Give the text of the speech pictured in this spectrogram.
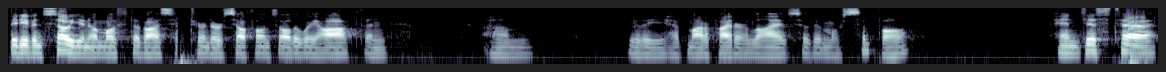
But even so, you know, most of us have turned our cell phones all the way off and um, really have modified our lives so they're more simple. And just to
